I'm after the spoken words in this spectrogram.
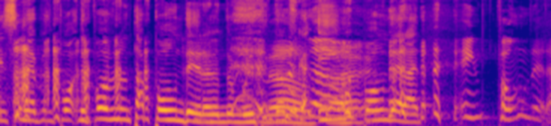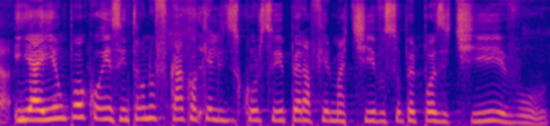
Isso né? o povo não está ponderando muito, então não, fica não. imponderado. Imponderado. E aí é um pouco isso. Então não ficar com aquele discurso hiper afirmativo, super positivo.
